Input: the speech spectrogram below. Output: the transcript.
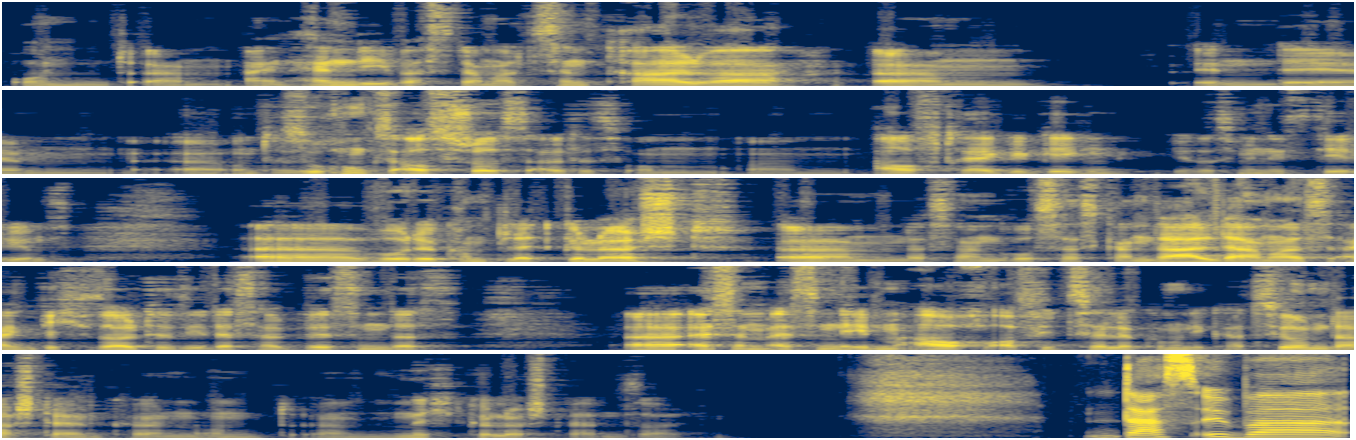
Und ähm, ein Handy, was damals zentral war ähm, in dem äh, Untersuchungsausschuss, als es um ähm, Aufträge gegen ihres Ministeriums äh, wurde komplett gelöscht. Ähm, das war ein großer Skandal damals. Eigentlich sollte sie deshalb wissen, dass äh, SMS eben auch offizielle Kommunikation darstellen können und ähm, nicht gelöscht werden sollten. Dass über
